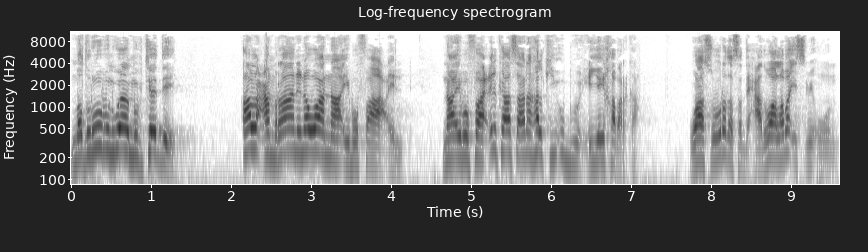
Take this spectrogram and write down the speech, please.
madruubun waa mubtade alcamraanina waa naaibu faacil. Naaibu faacilkaasaana halkii u buuxiyey khabarka. Waa suurada saddexaad waa laba ismi uun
